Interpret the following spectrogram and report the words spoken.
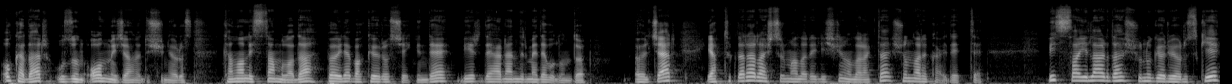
o kadar uzun olmayacağını düşünüyoruz. Kanal İstanbul'a da böyle bakıyoruz şeklinde bir değerlendirmede bulundu. Ölçer yaptıkları araştırmalara ilişkin olarak da şunları kaydetti. Biz sayılarda şunu görüyoruz ki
